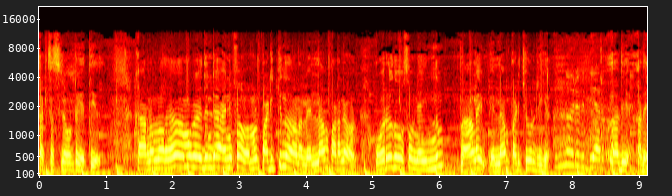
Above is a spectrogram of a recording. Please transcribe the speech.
സക്സസ്സിലോട്ട് എത്തിയത്. കാരണം എന്ന് പറഞ്ഞാൽ നമുക്ക് ഇതിന്റെ അനുഭവം നമ്മൾ പഠിക്കുന്നതാണല്ലോ എല്ലാം പഠനമാണ്. ഓരോ ദിവസവും ഞാൻ ഇന്നും നാളെയും എല്ലാം പഠിച്ചുകൊണ്ടിരിക്കുക. അതെ അതെ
